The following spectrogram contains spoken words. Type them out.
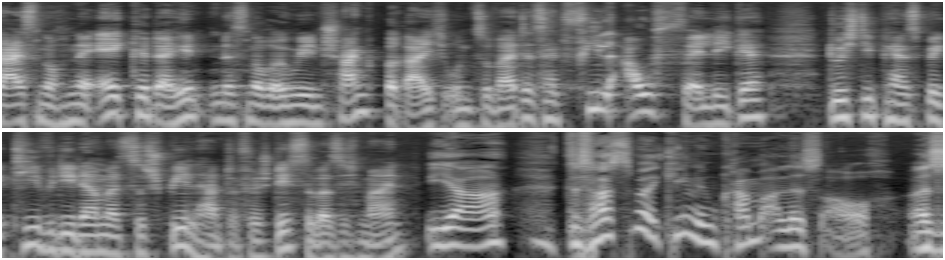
da ist noch eine Ecke, da hinten ist noch irgendwie ein Schankbereich und so weiter. Das ist halt viel auffälliger durch die Perspektive, die damals das Spiel hatte. Verstehst du, was ich meine? Ja, das hast du bei Kingdom Come alles auch. Also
